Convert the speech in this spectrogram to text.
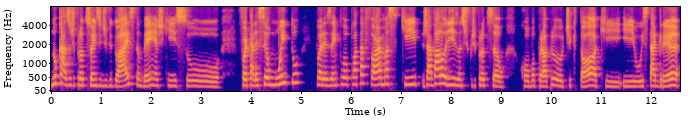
No caso de produções individuais também, acho que isso fortaleceu muito, por exemplo, plataformas que já valorizam esse tipo de produção, como o próprio TikTok e, o Instagram,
